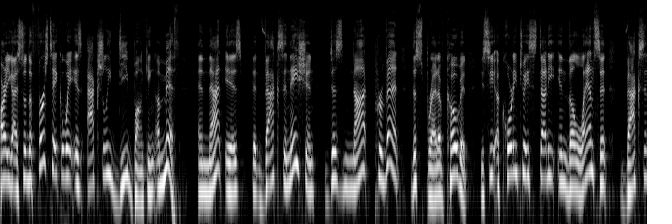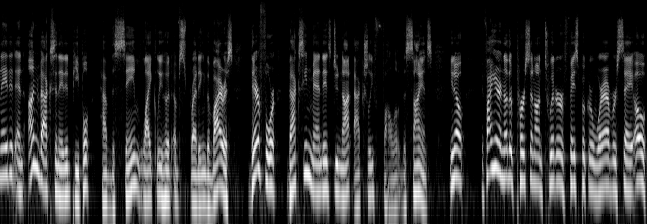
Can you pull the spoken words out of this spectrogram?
All right, you guys. So the first takeaway is actually debunking a myth. And that is that vaccination does not prevent the spread of COVID. You see, according to a study in The Lancet, vaccinated and unvaccinated people have the same likelihood of spreading the virus. Therefore, vaccine mandates do not actually follow the science. You know, if I hear another person on Twitter or Facebook or wherever say, oh,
